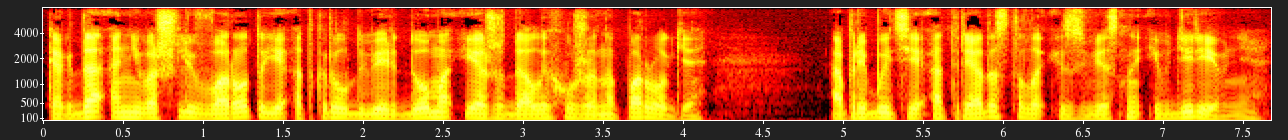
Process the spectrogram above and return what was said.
Когда они вошли в ворота, я открыл дверь дома и ожидал их уже на пороге. О прибытии отряда стало известно и в деревне.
